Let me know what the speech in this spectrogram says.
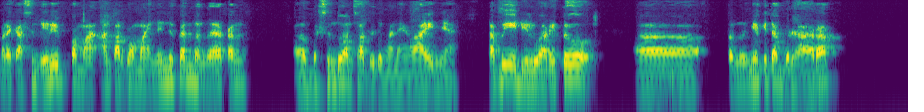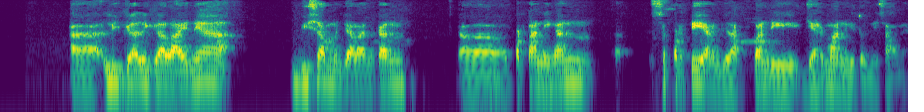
mereka sendiri pema antar pemain ini kan tentunya kan uh, bersentuhan satu dengan yang lainnya. Tapi di luar itu uh, tentunya kita berharap liga-liga uh, lainnya bisa menjalankan uh, pertandingan seperti yang dilakukan di Jerman gitu misalnya.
